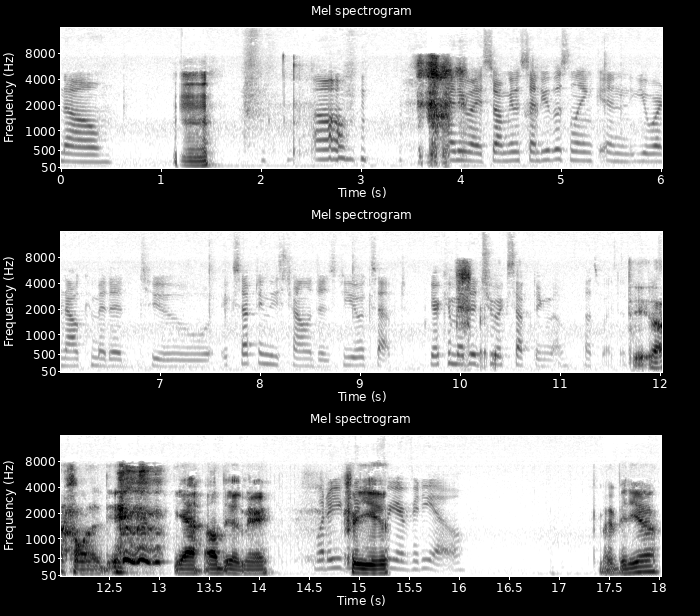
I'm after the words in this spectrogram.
no Mm. um anyway so i'm going to send you this link and you are now committed to accepting these challenges do you accept you're committed to accepting them that's what i did Dude, I don't want to do. yeah, I'll do it, Mary. what are you For going to do you. for your video My video.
